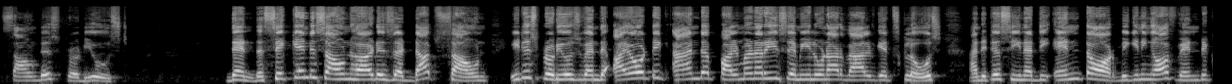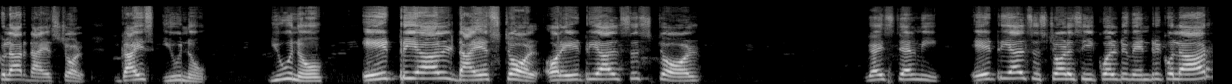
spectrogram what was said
sound is produced. Then the second sound heard is a dub sound. It is produced when the aortic and the pulmonary semilunar valve gets closed and it is seen at the end or beginning of ventricular diastole. Guys you know. You know atrial diastole or atrial systole. Guys tell me atrial systole is equal to ventricular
